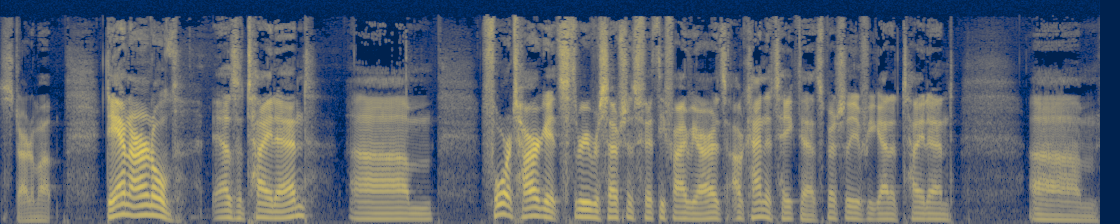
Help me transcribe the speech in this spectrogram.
start them up. Dan Arnold as a tight end. Um, four targets, three receptions, 55 yards. I'll kind of take that, especially if you got a tight end um,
